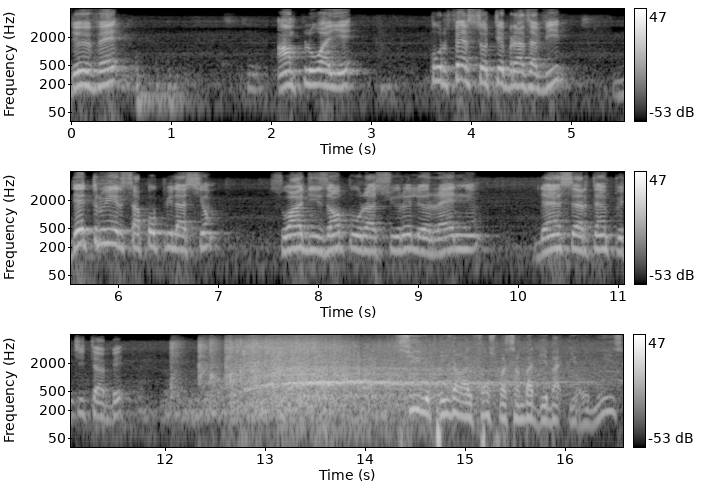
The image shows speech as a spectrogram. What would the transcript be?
devait employer pour faire sauter Brazzaville, détruire sa population, soi-disant pour assurer le règne d'un certain petit abbé. Si le président Alphonse Massamba débat ironise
